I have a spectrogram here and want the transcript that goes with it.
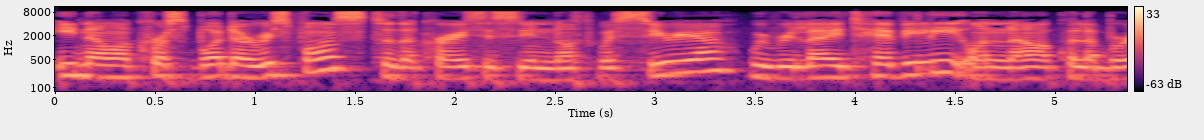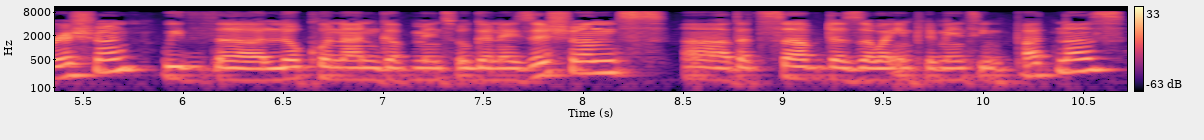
In our cross border response to the crisis in northwest Syria, we relied heavily on our collaboration with the local non government organizations uh, that served as our implementing partners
